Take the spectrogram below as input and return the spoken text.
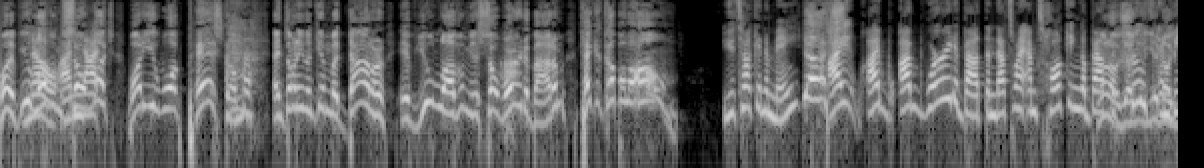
Well, if you No, love them I'm so not- much, why do you walk past them and don't even give them a dollar? If you love them, you're so uh, worried about them, take a couple of home. You talking to me? Yes. I, I, I'm worried about them. That's why I'm talking about no, no, the truth. you, and you're-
